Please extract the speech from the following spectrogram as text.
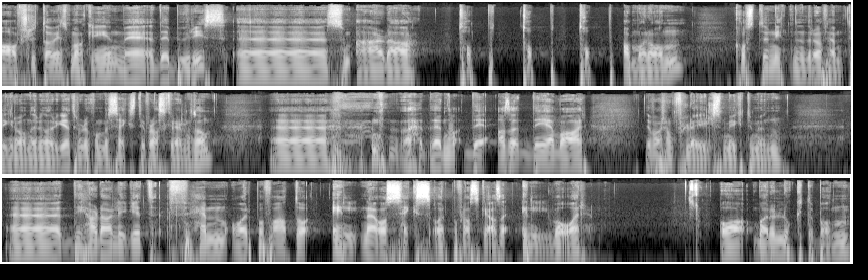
avslutta vi smakingen med De Buris, uh, som er da topp Amoronen koster 1950 kroner i Norge. Jeg tror det kommer 60 flasker eller noe sånt. Eh, den, det, altså, det var Det var sånn fløyelsmykt i munnen. Eh, de har da ligget fem år på fat og, el, nei, og seks år på flaske. Altså elleve år. Og bare lukte på den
